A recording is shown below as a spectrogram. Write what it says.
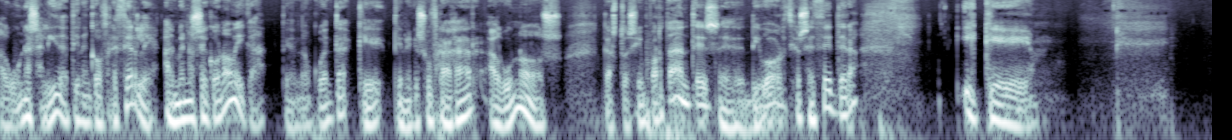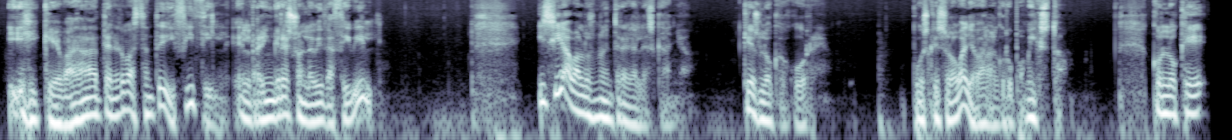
alguna salida tienen que ofrecerle, al menos económica, teniendo en cuenta que tiene que sufragar algunos gastos importantes, eh, divorcios, etcétera, y que y que va a tener bastante difícil el reingreso en la vida civil. ¿Y si Ábalos no entrega el escaño? ¿Qué es lo que ocurre? Pues que se lo va a llevar al grupo mixto. Con lo que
